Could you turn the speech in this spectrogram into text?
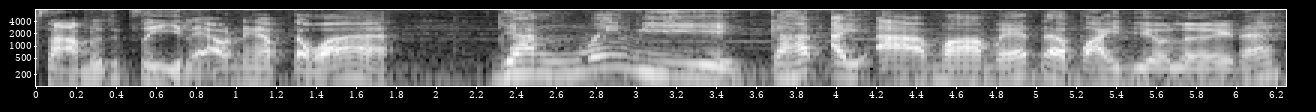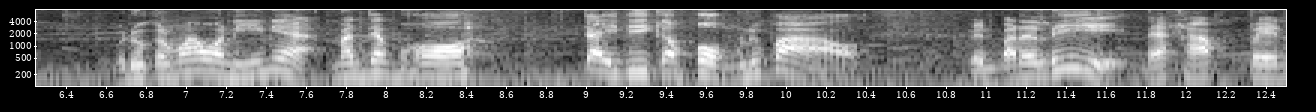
13 หรือ 14 แล้วนะครับ แต่ว่า ยังไม่มีการ์ด IR มาแม้แต่ใบเดียวเลยนะ มาดูกันว่าวันนี้เนี่ย มันยังพอใจดีกับผมหรือเปล่า เป็นบัตเตอรี่นะครับ เป็น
